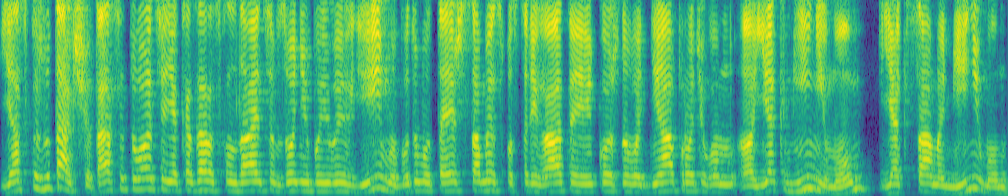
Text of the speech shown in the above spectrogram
Я скажу так, що та ситуація, яка зараз складається в зоні бойових дій, ми будемо теж саме спостерігати кожного дня протягом е, як мінімум, як саме мінімум,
